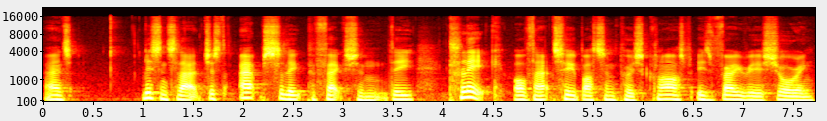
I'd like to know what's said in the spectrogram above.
and listen to that, just absolute perfection. The click of that two button push clasp is very reassuring.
